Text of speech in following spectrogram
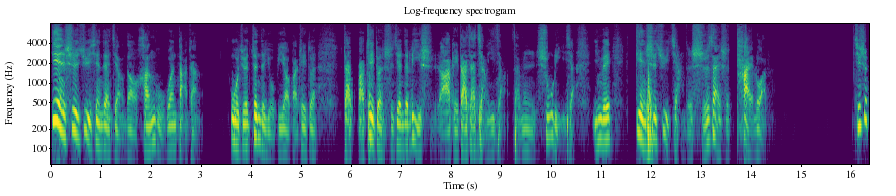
电视剧现在讲到函谷关大战了。我觉得真的有必要把这段，把把这段时间的历史啊给大家讲一讲，咱们梳理一下，因为电视剧讲的实在是太乱了。其实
